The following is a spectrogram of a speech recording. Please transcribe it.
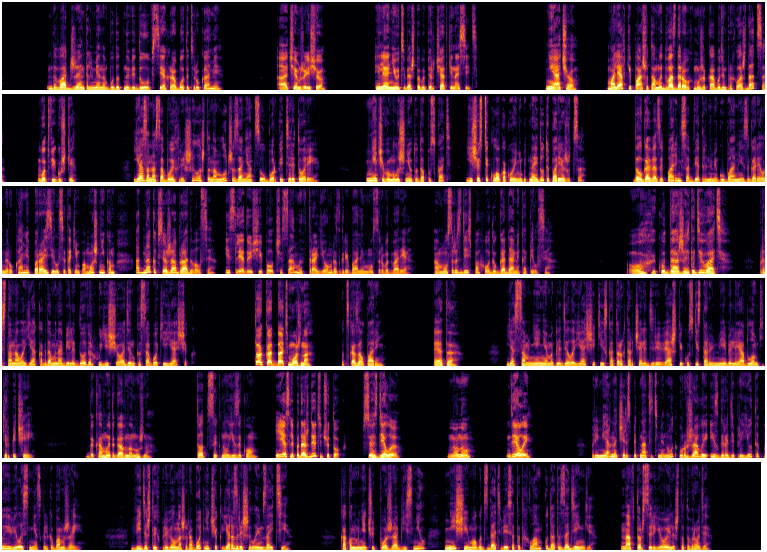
Два джентльмена будут на виду у всех работать руками? А чем же еще? Или они у тебя, чтобы перчатки носить? «Не, а чё? Малявки пашут, а мы, два здоровых мужика, будем прохлаждаться? Вот фигушки». Я за нас обоих решила, что нам лучше заняться уборкой территории. Нечего малышню туда пускать. Еще стекло какое-нибудь найдут и порежутся. Долговязый парень с обветренными губами и загорелыми руками поразился таким помощником, однако все же обрадовался. И следующие полчаса мы втроем разгребали мусор во дворе. А мусор здесь, походу, годами копился. «Ох, и куда же это девать?» Простонала я, когда мы набили доверху еще один кособокий ящик. «Так отдать можно», — подсказал парень. «Это...» Я с сомнением оглядела ящики, из которых торчали деревяшки, куски старой мебели и обломки кирпичей. «Да кому это говно нужно?» Тот цыкнул языком. «Если подождете чуток, все сделаю». «Ну-ну, делай». Примерно через 15 минут у ржавой изгороди приюта появилось несколько бомжей. Видя, что их привел наш работничек, я разрешила им зайти. Как он мне чуть позже объяснил, нищие могут сдать весь этот хлам куда-то за деньги. На вторсырье или что-то вроде.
